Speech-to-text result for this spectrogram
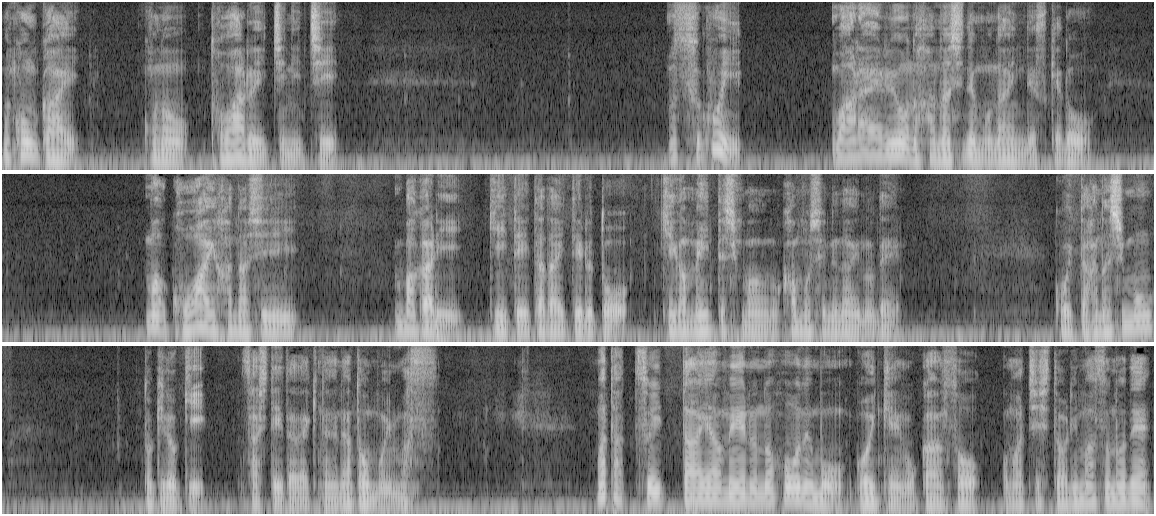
まあ、今回このとある一日すごい笑えるような話でもないんですけどまあ怖い話ばかり聞いていただいていると気がめいってしまうのかもしれないのでこういった話も時々させていただきたいなと思いますまた Twitter やメールの方でもご意見ご感想お待ちしておりますので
